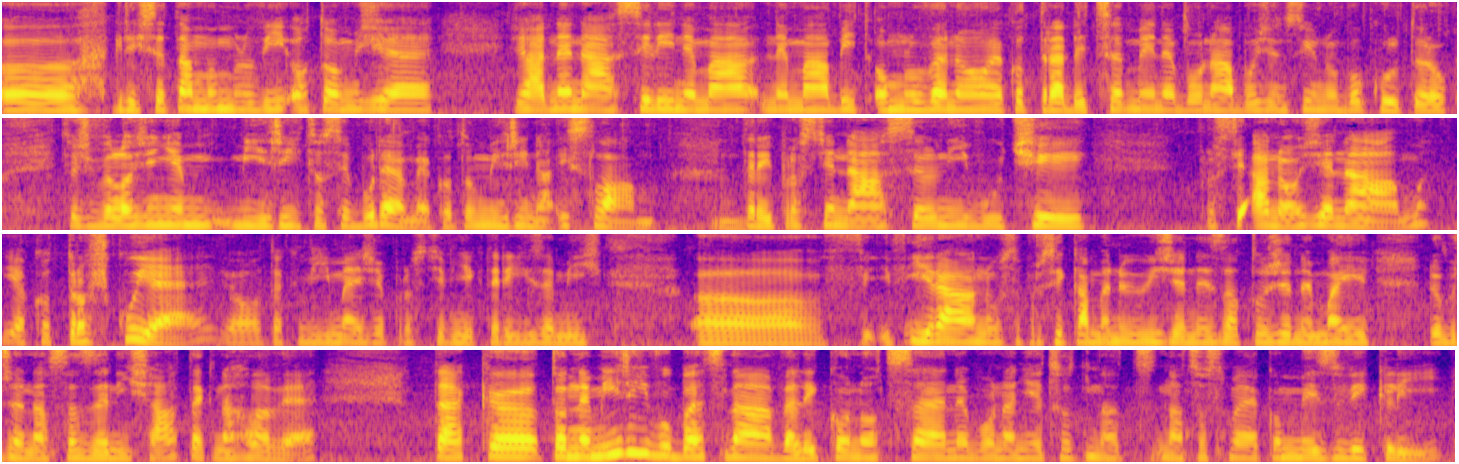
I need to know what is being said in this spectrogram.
když se tam mluví o tom, že žádné násilí nemá, nemá být omluveno jako tradicemi nebo náboženstvím nebo kulturou, což vyloženě míří, co si budeme, jako to míří na islám, mm. který prostě násilný vůči prostě ano, že nám jako trošku je, jo, tak víme, že prostě v některých zemích uh, v, v Iránu se prostě kamenují ženy za to, že nemají dobře nasazený šátek na hlavě, tak uh, to nemíří vůbec na velikonoce nebo na něco, na, na co jsme jako my zvyklí.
